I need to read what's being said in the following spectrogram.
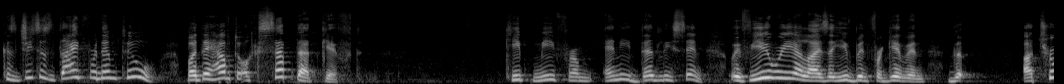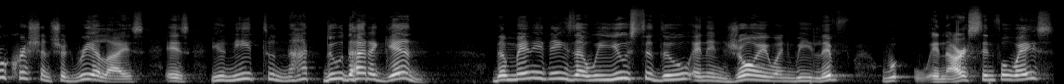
Because Jesus died for them too. But they have to accept that gift. Keep me from any deadly sin. If you realize that you've been forgiven, the, a true Christian should realize is you need to not do that again. The many things that we used to do and enjoy when we live in our sinful ways,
